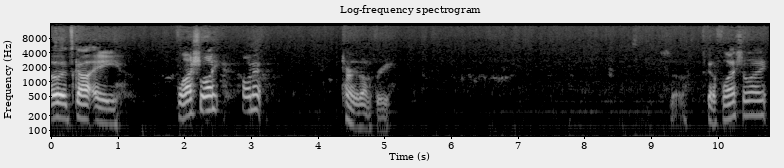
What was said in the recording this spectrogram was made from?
uh, it's got a flashlight on it. Turn it on for you. So it's got a flashlight,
